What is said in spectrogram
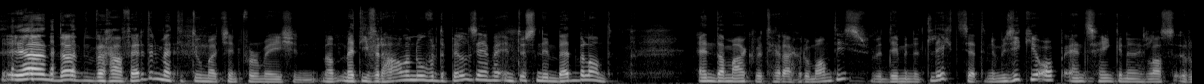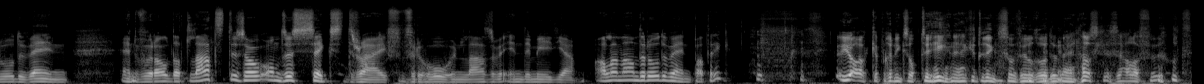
ja, dat, we gaan verder met die too much information. Want met die verhalen over de pil zijn we intussen in bed beland. En dan maken we het graag romantisch. We dimmen het licht, zetten een muziekje op en schenken een glas rode wijn. En vooral dat laatste zou onze seksdrive verhogen, lazen we in de media. Allen aan de rode wijn, Patrick? Ja, ik heb er niks op tegen. Hè. Je drinkt zoveel rode wijn als je zelf wilt.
